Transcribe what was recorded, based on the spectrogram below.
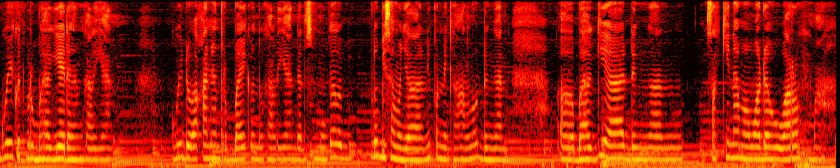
gue ikut berbahagia dengan kalian gue doakan yang terbaik untuk kalian dan semoga lo, lo bisa menjalani pernikahan lo dengan uh, bahagia dengan sakinah mawadah warohmah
